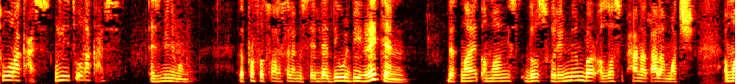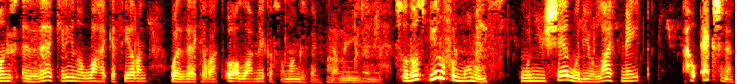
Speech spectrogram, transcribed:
two rak'ahs, only two rak'ahs as minimum, the Prophet ﷺ said that they will be written that night amongst those who remember Allah subhanahu wa ta'ala much, amongst الذاكرين الله كثيرا والذاكرات. Oh Allah, make us amongst them. I mean, So those beautiful moments when you share with your life mate, how excellent.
